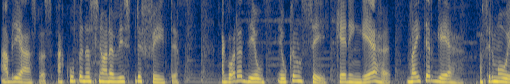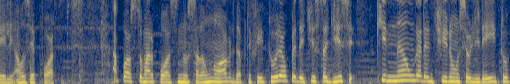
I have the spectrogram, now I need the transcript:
Abre aspas. A culpa é da senhora vice-prefeita. Agora deu. Eu cansei. Querem guerra? Vai ter guerra afirmou ele aos repórteres. Após tomar posse no Salão Nobre da Prefeitura, o pedetista disse que não garantiram o seu direito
